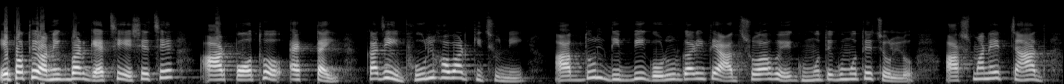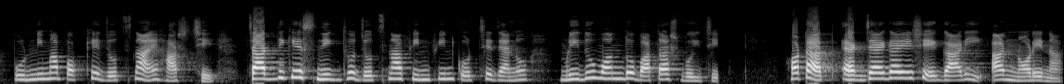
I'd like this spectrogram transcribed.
এ পথে অনেকবার গেছে, এসেছে, আর পথও একটাই। কাজেই ভুল হওয়ার কিছু নেই। আব্দুল দিব্যি গরুর গাড়িতে আধশোয়া হয়ে ঘুমোতে ঘুমোতে চলল। আসমানের চাঁদ পূর্ণিমা পক্ষে জ্যোৎস্নায় হাসছে। চারদিকে স্নিগ্ধ জ্যোৎস্না ফিনফিন করছে যেন মৃদুমন্দ বাতাস বইছে। হঠাৎ এক জায়গায় এসে গাড়ি আর নড়ে না।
